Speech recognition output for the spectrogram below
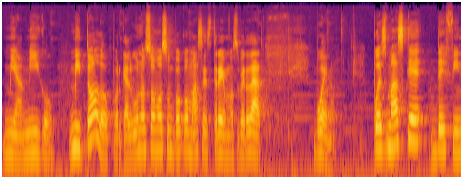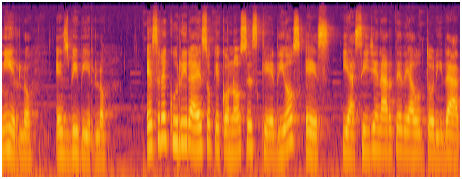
mi amigo, mi todo, porque algunos somos un poco más extremos, ¿verdad? Bueno, pues más que definirlo, es vivirlo. Es recurrir a eso que conoces que Dios es y así llenarte de autoridad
